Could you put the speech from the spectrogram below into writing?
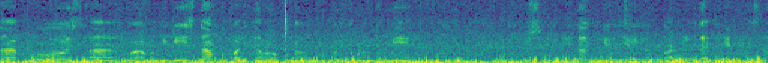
Tapos uh, magbibihis na ako magpalit na ako ng magpalit ako ng damit. Tapos yun lang yun, yun yung ano na time na eh, basta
